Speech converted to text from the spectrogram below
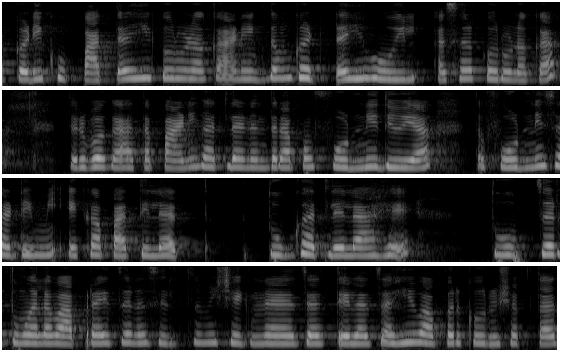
कडी कढी खूप पातळही करू नका आणि एकदम घट्टही होईल असं करू नका. तर बघा आता पाणी घातल्यानंतर आपण फोडणी देऊया. तर फोडणीसाठी मी एका पातेल्यात तूप घातलेलं आहे. तूप जर तुम्हाला वापरायचं नसेल तर तुम्ही शेंगदाण्याच्या तेलाचाही वापर करू शकतात.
